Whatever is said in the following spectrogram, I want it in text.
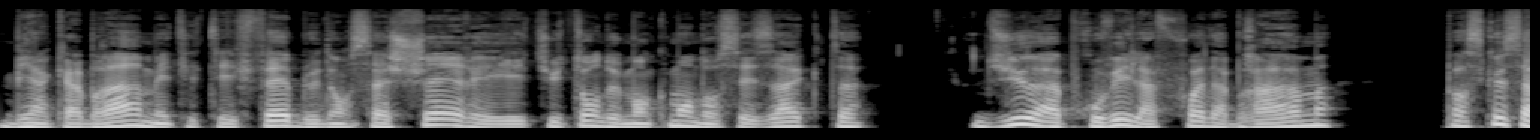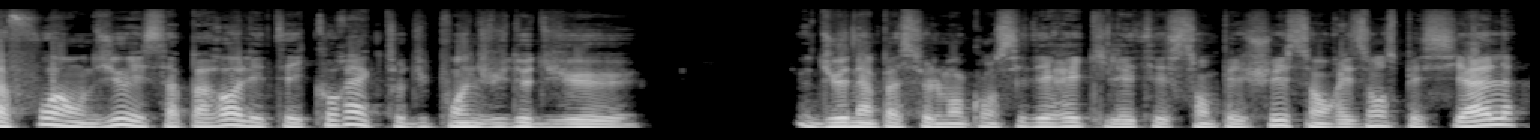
Bien qu'Abraham ait été faible dans sa chair et ait eu tant de manquements dans ses actes, Dieu a approuvé la foi d'Abraham parce que sa foi en Dieu et sa parole étaient correctes du point de vue de Dieu. Dieu n'a pas seulement considéré qu'il était sans péché sans raison spéciale.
